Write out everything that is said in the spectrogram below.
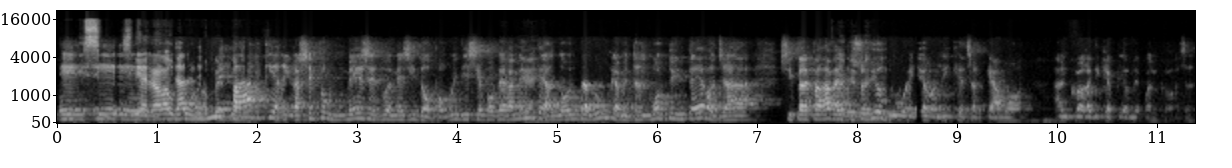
e, sì, e sì, era dalle mie parti arriva sempre un mese, due mesi dopo, quindi siamo veramente okay. all'onda lunga, mentre il mondo intero già si preparava all'episodio 2, io ero lì che cercavo ancora di capirne qualcosa.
